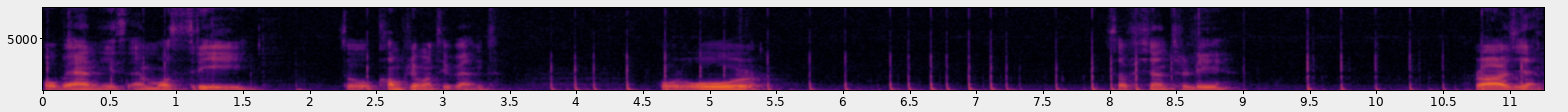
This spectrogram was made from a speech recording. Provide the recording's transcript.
of n is m mod 3 so complement event for all sufficiently large n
